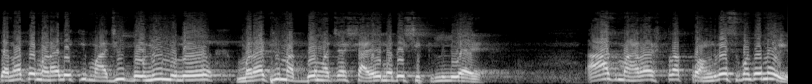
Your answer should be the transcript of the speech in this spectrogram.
त्यांना ते म्हणाले की माझी दोन्ही मुलं मराठी माध्यमाच्या शाळेमध्ये शिकलेली आहेत. आज महाराष्ट्रात काँग्रेसमध्ये नाही.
